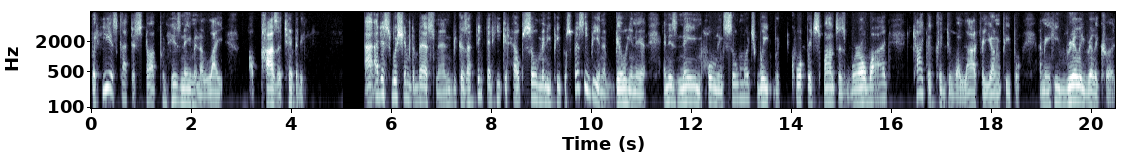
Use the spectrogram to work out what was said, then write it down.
but he has got to start putting his name in the light of positivity. I, I, just wish him the best, man, because I think that he could help so many people, especially being a billionaire and his name holding so much weight with corporate sponsors worldwide. Tiger could do a lot for young people. I mean, he really, really could.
